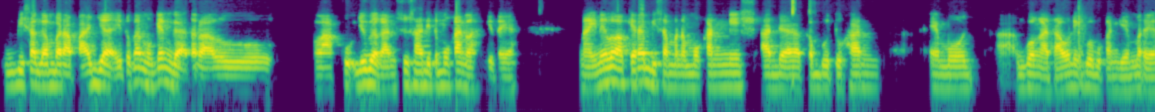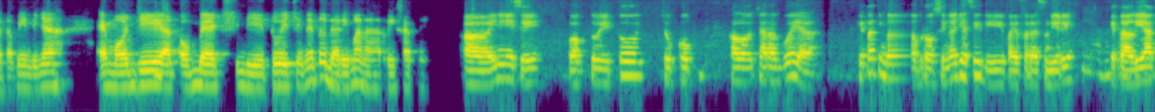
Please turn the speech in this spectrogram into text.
bisa gambar apa aja, itu kan mungkin nggak terlalu laku juga kan, susah ditemukan lah gitu ya. Nah ini lo akhirnya bisa menemukan niche, ada kebutuhan emo, gue nggak tahu nih, gue bukan gamer ya, tapi intinya emoji atau badge di Twitch ini tuh dari mana risetnya? Eh, ini sih waktu itu cukup kalau cara gue ya kita tinggal browsing aja sih di Fiverr sendiri. Betul. kita lihat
